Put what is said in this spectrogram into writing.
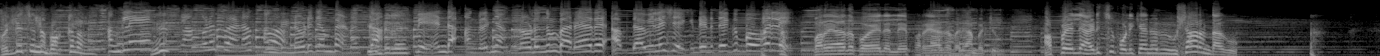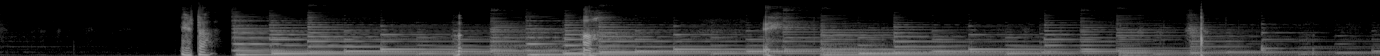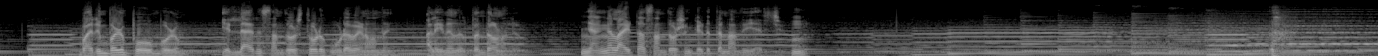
വല്യച്ഛന്റെ മക്കളാ? അങ്കിളെ? ഞങ്ങൾ അങ്കിളിനോട് ഞാൻ പിണക്കാം? വേണ്ട അങ്കിൾ ഞങ്ങളോടൊന്നും പറയാതെ അബുദാബിയിലെ ഷേഖിന്റെ അടുത്തേക്ക് പോവല്ലേ? പറയാതെ പോയാലല്ലേ പറയാതെ വരാൻ പറ്റൂ. അപ്പോഴല്ലേ അടിച്ചു പൊളിക്കാൻ ഒരു ഉഷാറുണ്ടാകൂ. ഏട്ടാ. ആ. വരുമ്പോഴും പോകുമ്പോഴും എല്ലാവരും സന്തോഷത്തോടെ കൂടെ വേണമെന്ന് അളീന നിർബന്ധമാണല്ലോ. ഞങ്ങളായിട്ട് ആ സന്തോഷം കെടുത്തണ്ടെന്ന് വിചാരിച്ചു.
